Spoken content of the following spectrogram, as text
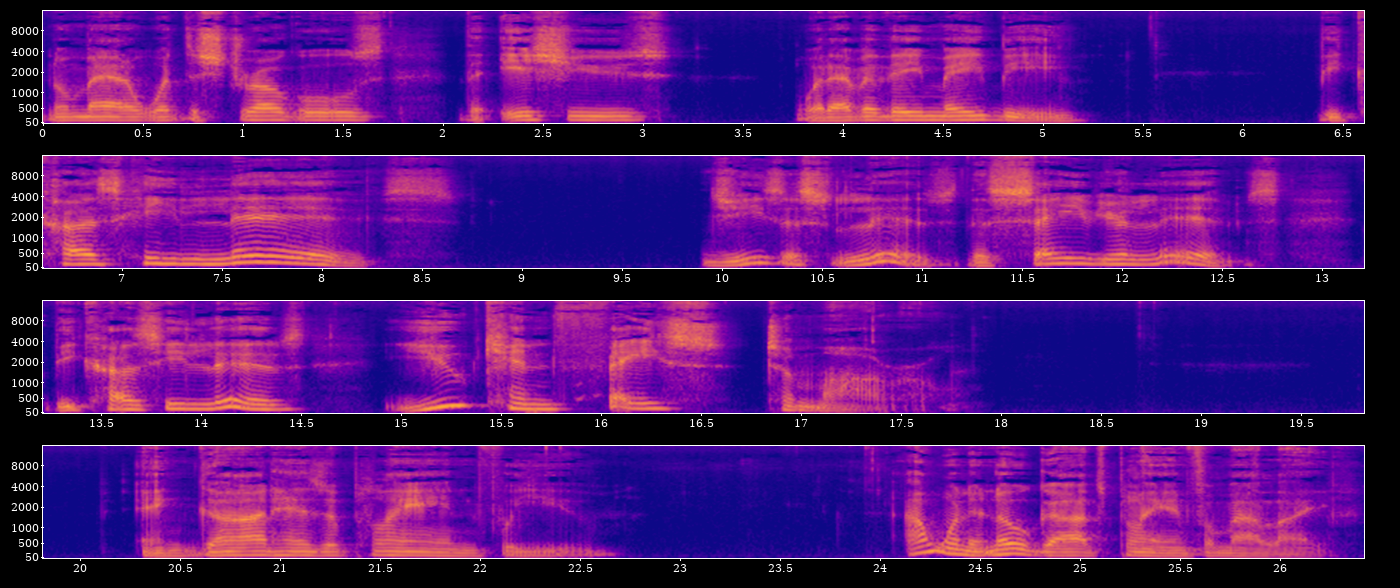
no matter what the struggles, the issues, whatever they may be, because he lives. Jesus lives. The Savior lives. Because he lives, you can face tomorrow. And God has a plan for you. I want to know God's plan for my life.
